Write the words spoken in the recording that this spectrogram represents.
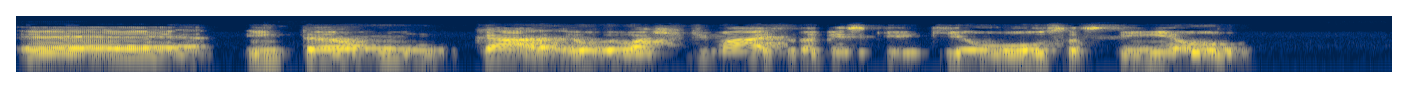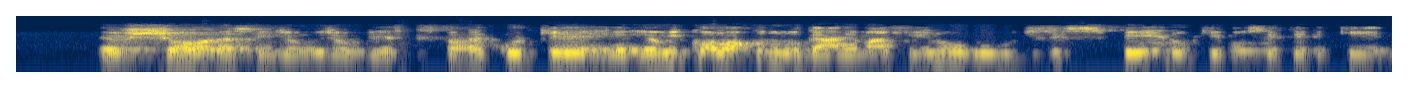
é então, cara, eu, eu acho demais. Toda vez que, que eu ouço assim, eu, eu choro assim de, de, ouvir essa história porque eu me coloco no lugar, imagino o desespero que você teve que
